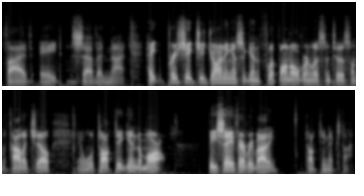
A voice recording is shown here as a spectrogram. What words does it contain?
5879. Hey, appreciate you joining us again. Flip on over and listen to us on the College Show, and we'll talk to you again tomorrow. Be safe, everybody. Talk to you next time.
